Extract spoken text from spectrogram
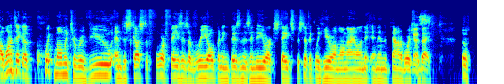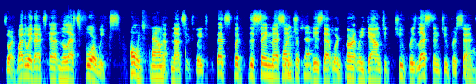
I want to take a quick moment to review and discuss the four phases of reopening business in New York State, specifically here on Long Island and in the town of Oyster yes. Bay. So, sorry. By the way, that's uh, the last four weeks. Oh, it's down. Not, not, six weeks. That's but the same message 20%. is that we're currently down to two less than two percent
